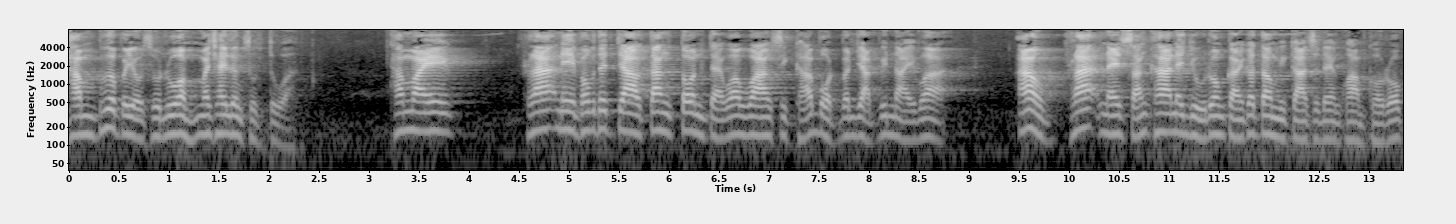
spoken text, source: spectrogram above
ทำเพื่อประโยชน์ส่วนรวม ไม่ใช่เรื่องส่วนตัวทำไมพระนี่พระพุทธเจ้าตั้งต้น แต่ว่าวางสิกขาบทบัญญัติวินัยว่าอ้าวพระในสังฆาในอยู่ร่วมกันก็ต้องมีการแสดงความเคารพ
